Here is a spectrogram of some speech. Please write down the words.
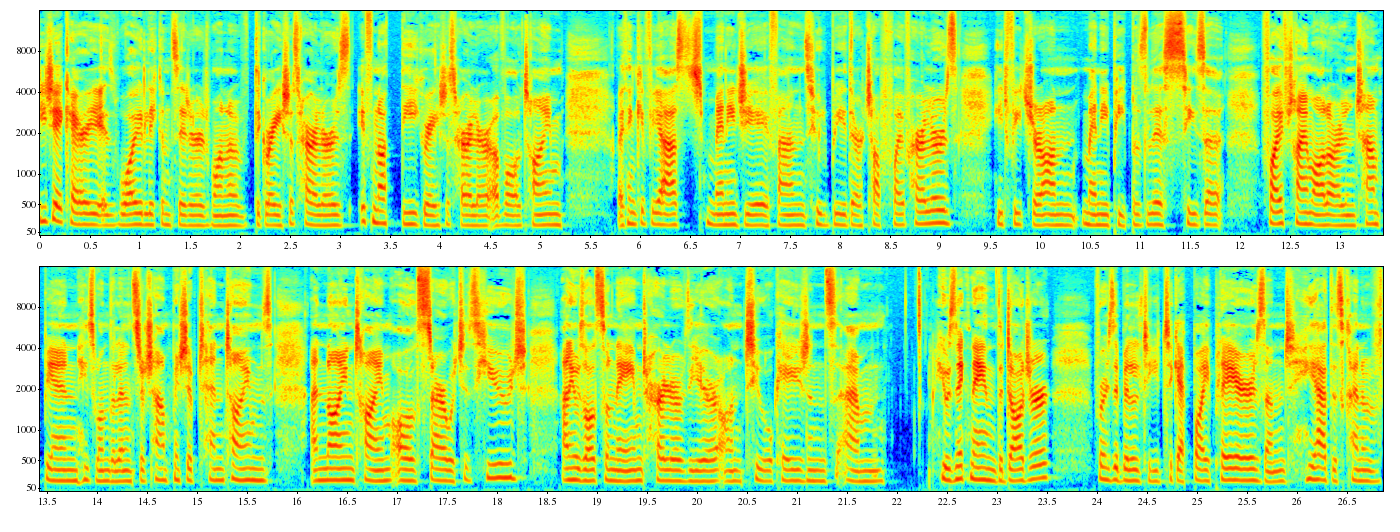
DJ Carey is widely considered one of the greatest hurlers, if not the greatest hurler of all time. I think if you asked many GAA fans who'd be their top five hurlers, he'd feature on many people's lists. He's a five time All Ireland champion, he's won the Leinster Championship 10 times, a nine time All Star, which is huge. And he was also named Hurler of the Year on two occasions. Um, he was nicknamed the Dodger for his ability to get by players, and he had this kind of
